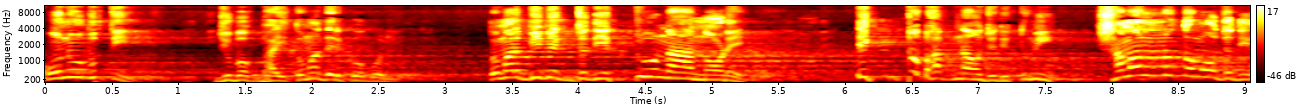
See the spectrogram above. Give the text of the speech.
অনুভূতি, যুবক ভাই, তোমাদেরকেও বলি, তোমার বিবেক যদি একটু না নড়ে, একটু ভাবনাও যদি তুমি সামান্যতম যদি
